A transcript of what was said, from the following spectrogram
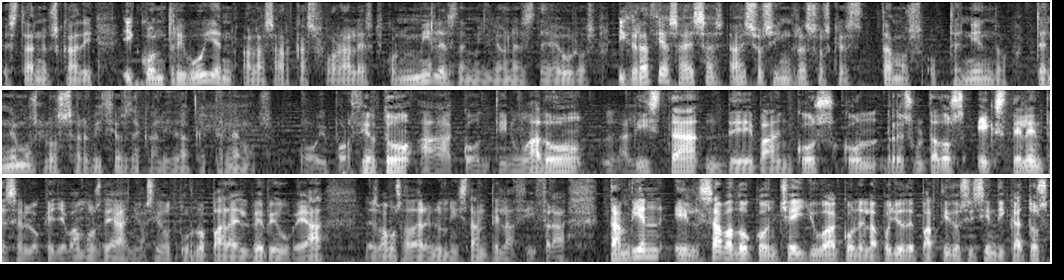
está en Euskadi y contribuyen a las arcas forales con miles de millones de euros. Y gracias a, esas, a esos ingresos que estamos obteniendo, tenemos los servicios de calidad que tenemos. Hoy, por cierto, ha continuado la lista de bancos con resultados excelentes en lo que llevamos de año. Ha sido turno para el BBVA. Les vamos a dar en un instante la cifra. También el sábado, con Cheyua, con el apoyo de partidos y sindicatos,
